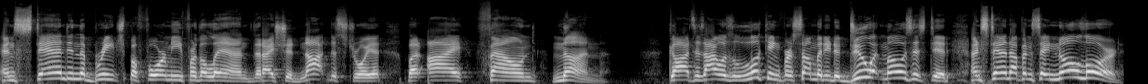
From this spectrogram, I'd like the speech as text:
and stand in the breach before me for the land, that I should not destroy it, but I found none." God says, I was looking for somebody to do what Moses did and stand up and say, No, Lord,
